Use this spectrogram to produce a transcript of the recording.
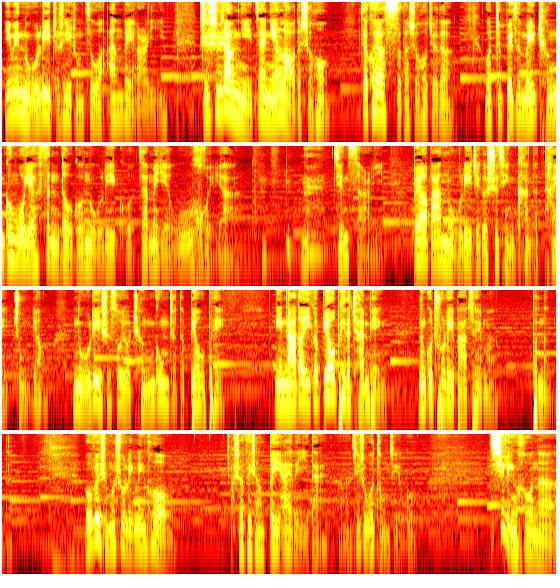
因为努力只是一种自我安慰而已，只是让你在年老的时候。在快要死的时候，觉得我这辈子没成功，我也奋斗过、努力过，咱们也无悔呀，仅此而已。不要把努力这个事情看得太重要，努力是所有成功者的标配。你拿到一个标配的产品，能够出类拔萃吗？不能的。我为什么说零零后是非常悲哀的一代啊？其实我总结过，七零后呢。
